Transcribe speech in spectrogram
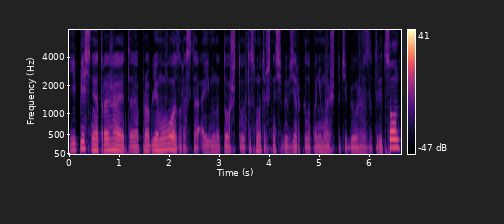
И песня отражает э, проблему возраста, а именно то, что ты смотришь на себя в зеркало, понимаешь, что тебе уже за 30,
